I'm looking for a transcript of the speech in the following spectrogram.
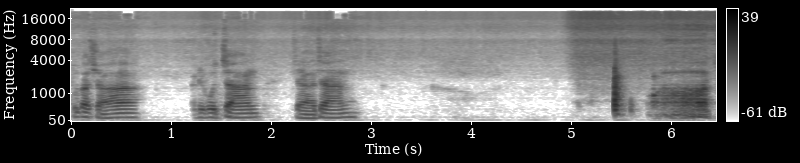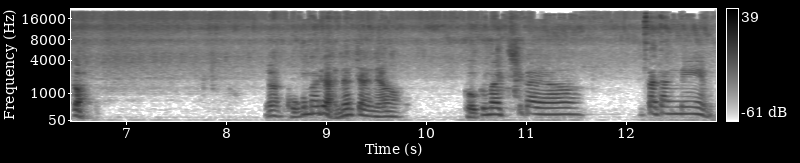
꾸다샤 그리고 짠 짜잔 아따 야 고구마를 안 났잖아 고구마 치가요 따당님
